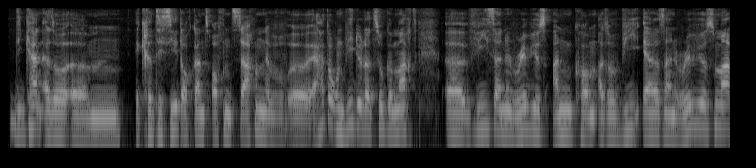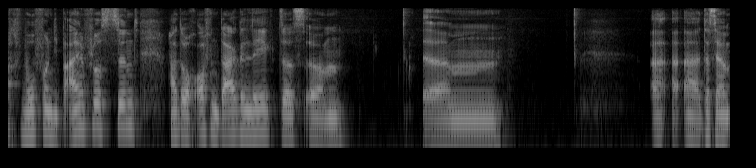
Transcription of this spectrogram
die kann, also ähm, er kritisiert auch ganz offen Sachen. Äh, er hat auch ein Video dazu gemacht, äh, wie seine Reviews ankommen, also wie er seine Reviews macht, wovon die beeinflusst sind. Hat auch offen dargelegt, dass ähm, ähm, äh, äh, äh dass er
